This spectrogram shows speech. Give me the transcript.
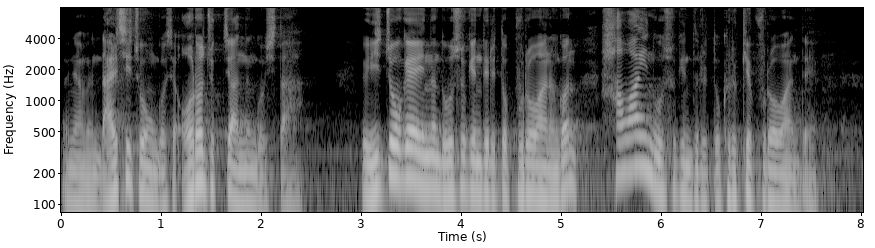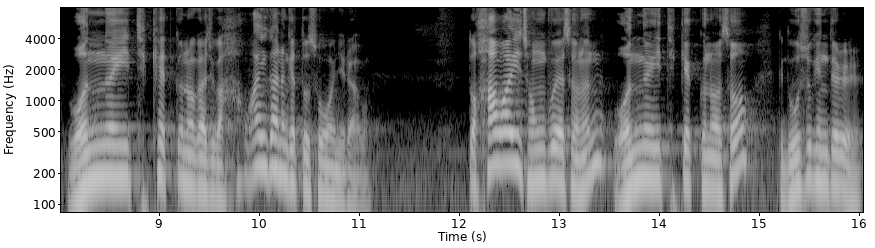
왜냐하면 날씨 좋은 곳에 얼어 죽지 않는 곳이다. 이쪽에 있는 노숙인들이 또 부러워하는 건 하와이 노숙인들을 또 그렇게 부러워한대. 원웨이 티켓 끊어가지고 하와이 가는 게 또 소원이라고. 또 하와이 정부에서는 원웨이 티켓 끊어서 그 노숙인들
